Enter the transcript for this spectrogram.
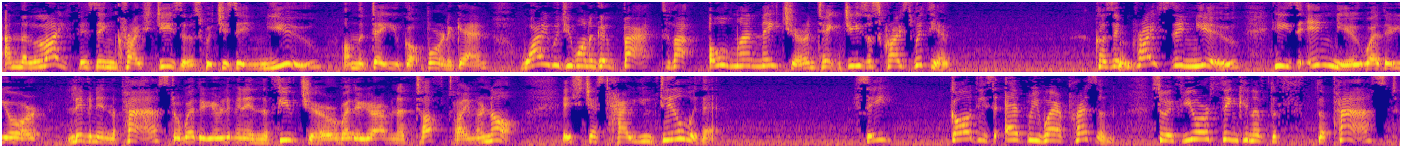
And the life is in Christ Jesus, which is in you on the day you got born again. Why would you want to go back to that old man nature and take Jesus Christ with you? Because if hmm. Christ's in you, He's in you whether you're living in the past or whether you're living in the future or whether you're having a tough time or not. It's just how you deal with it. See? God is everywhere present. So if you're thinking of the, the past,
